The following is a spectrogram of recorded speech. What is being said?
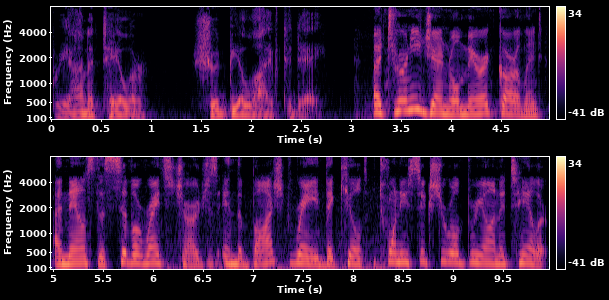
Breonna Taylor should be alive today. Attorney General Merrick Garland announced the civil rights charges in the botched raid that killed 26 year old Breonna Taylor.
